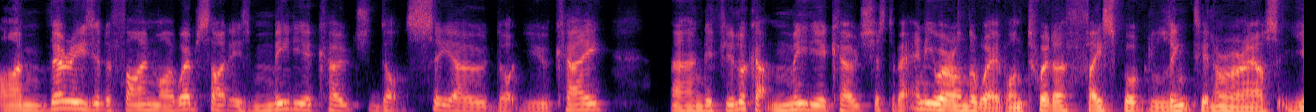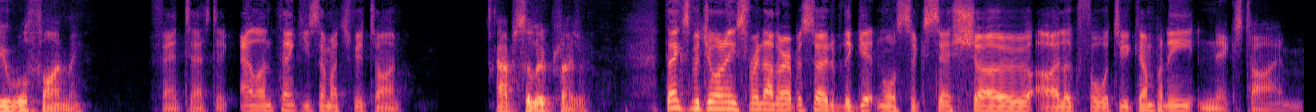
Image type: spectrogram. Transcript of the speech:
I'm very easy to find. My website is mediacoach.co.uk. And if you look up Media Coach just about anywhere on the web, on Twitter, Facebook, LinkedIn, or anywhere else, you will find me. Fantastic. Alan, thank you so much for your time. Absolute pleasure. Thanks for joining us for another episode of the Get More Success Show. I look forward to your company next time.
